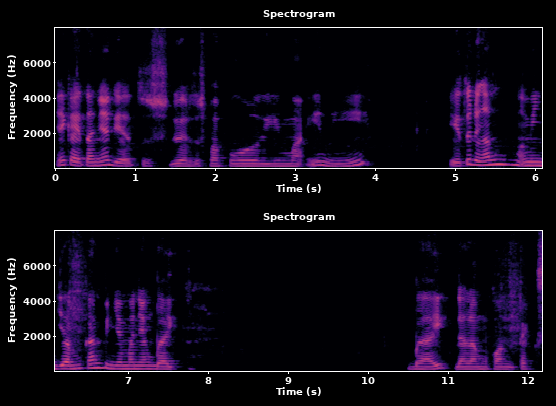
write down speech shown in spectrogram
Ini kaitannya di atas 245 ini yaitu dengan meminjamkan pinjaman yang baik. Baik dalam konteks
